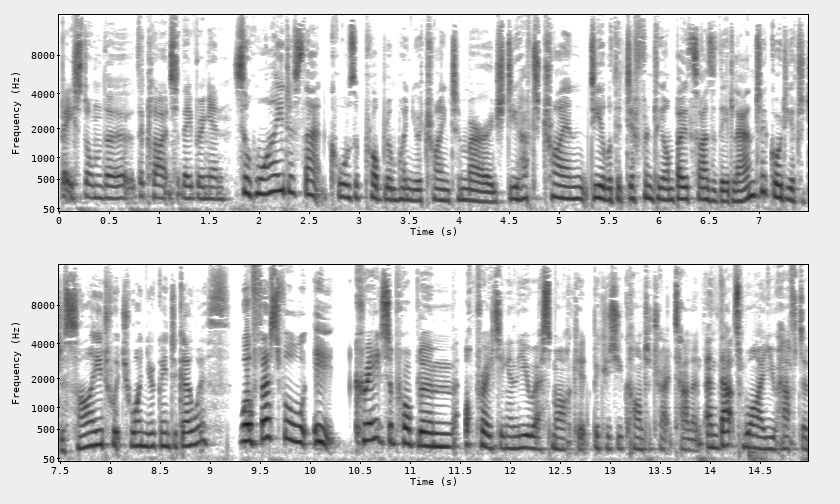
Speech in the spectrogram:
based on the, the clients that they bring in. So, why does that cause a problem when you're trying to merge? Do you have to try try and deal with it differently on both sides of the Atlantic, or do you have to decide which one you're going to go with? Well, first of all, it creates a problem operating in the US market because you can't attract talent, and that's why you have to.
